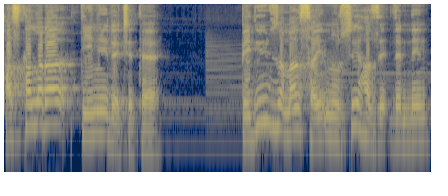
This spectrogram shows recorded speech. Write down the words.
Hastalara dini reçete Bediüzzaman Said Nursi Hazretlerinin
